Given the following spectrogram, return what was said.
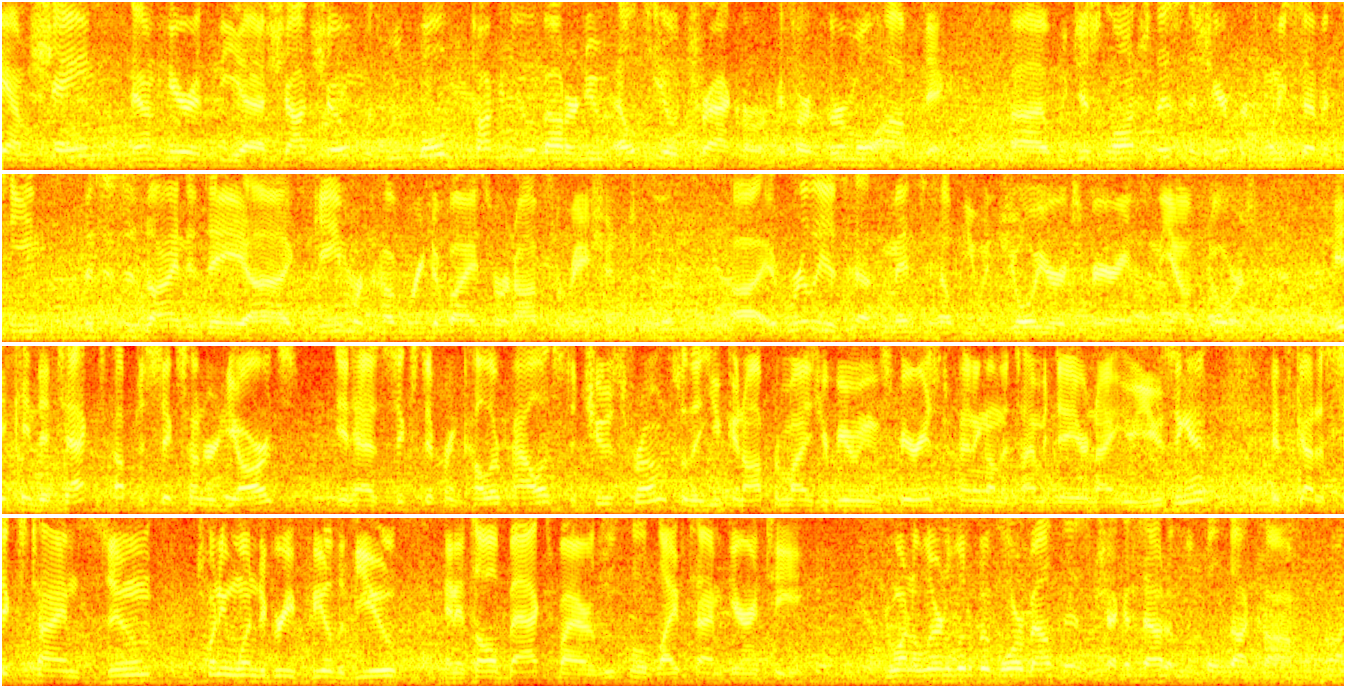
Hey, I'm Shane down here at the uh, SHOT Show with Leupold, talking to you about our new LTO tracker. It's our thermal optic. Uh, we just launched this this year for 2017. This is designed as a uh, game recovery device or an observation tool. Uh, it really is meant to help you enjoy your experience in the outdoors. It can detect up to 600 yards. It has six different color palettes to choose from so that you can optimize your viewing experience depending on the time of day or night you're using it. It's got a six times zoom, 21 degree field of view, and it's all backed by our Leupold lifetime guarantee. If you want to learn a little bit more about this, check us out at leupold.com.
